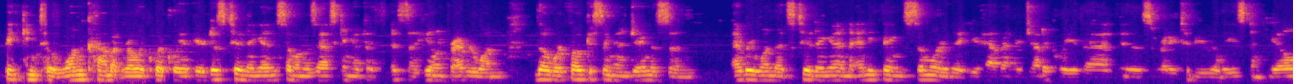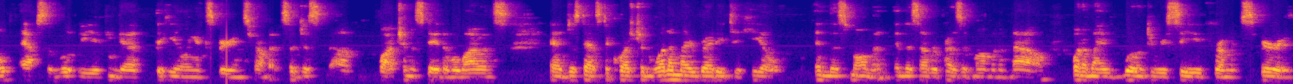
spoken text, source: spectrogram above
speaking to one comment really quickly, if you're just tuning in, someone was asking if it's a healing for everyone. Though we're focusing on Jameson, everyone that's tuning in, anything similar that you have energetically that is ready to be released and healed, absolutely you can get the healing experience from it. So just uh, watch in a state of allowance and just ask the question, what am I ready to heal? In this moment, in this ever present moment of now? What am I willing to receive from spirit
